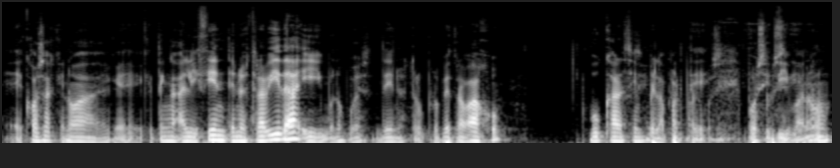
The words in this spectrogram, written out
eh, cosas que, no, que, tengan aliciente en nuestra vida y bueno, pues de nuestro propio trabajo buscar siempre la parte positiva, ¿no?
